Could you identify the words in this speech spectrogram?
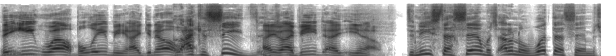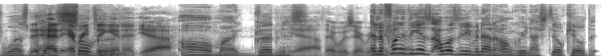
They eat well, believe me. I know. I can see. I, I've eaten, I, you know, Denise, that sandwich. I don't know what that sandwich was, but they had it everything so in it. Yeah. Oh my goodness. Yeah, there was everything. And the funny in thing it. is, I wasn't even that hungry, and I still killed it.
